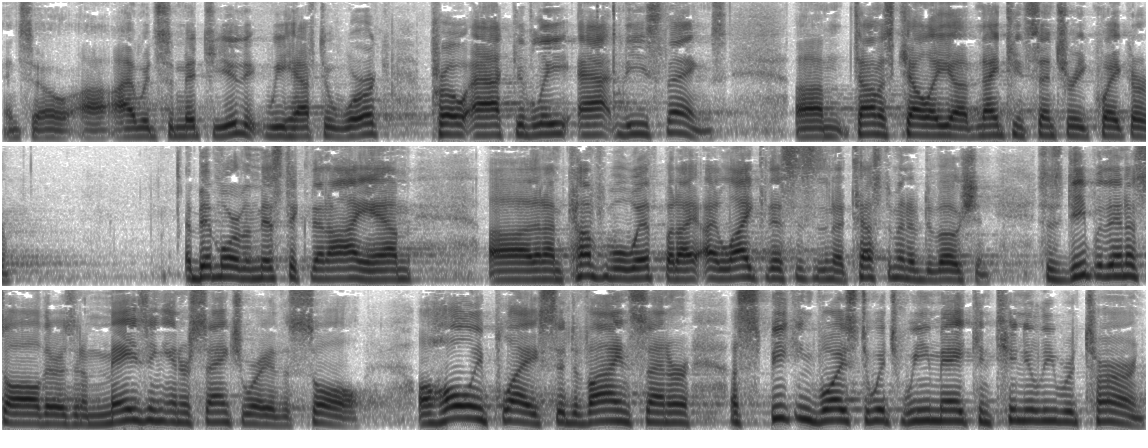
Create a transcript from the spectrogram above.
And so uh, I would submit to you that we have to work proactively at these things. Um, Thomas Kelly, a 19th century Quaker, a bit more of a mystic than I am, uh, that I'm comfortable with, but I, I like this. This is a testament of devotion. It says, Deep within us all, there is an amazing inner sanctuary of the soul, a holy place, a divine center, a speaking voice to which we may continually return.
